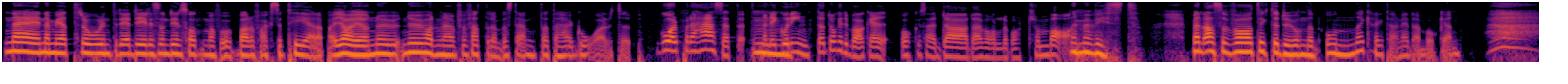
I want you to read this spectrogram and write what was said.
Nej, nej men jag tror inte det. Det är, liksom, det är sånt man får, bara får acceptera. Bara, ja, ja, nu, nu har den här författaren bestämt att det här går. Typ. Går på det här sättet, men det Mm. går inte att åka tillbaka och så här, döda Voldemort som barn. Nej men visst. Men alltså vad tyckte du om den onda karaktären i den boken?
